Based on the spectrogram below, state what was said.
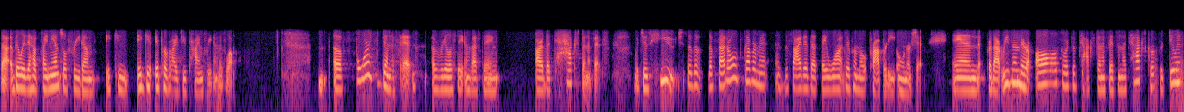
the ability to have financial freedom, it can it get, it provides you time freedom as well. A fourth benefit of real estate investing are the tax benefits, which is huge. So the the federal government has decided that they want to promote property ownership. And for that reason, there are all sorts of tax benefits in the tax code for doing.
